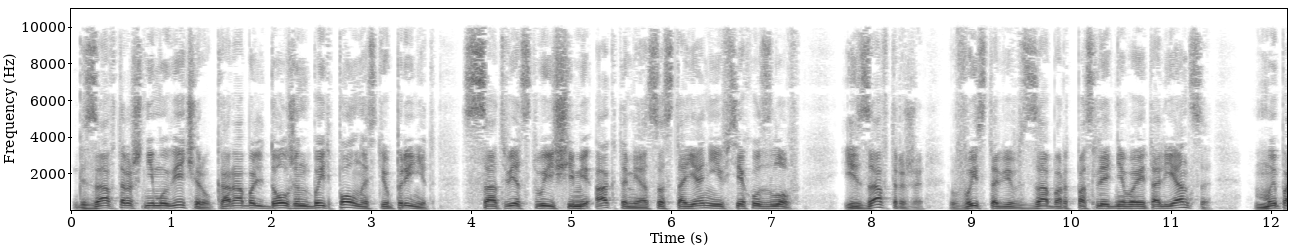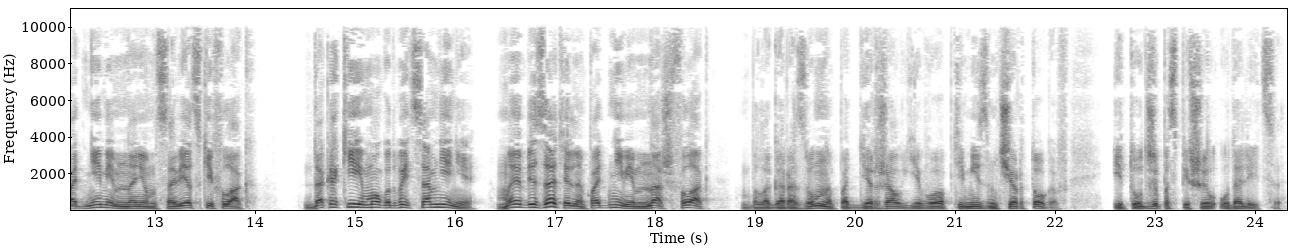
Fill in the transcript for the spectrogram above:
К завтрашнему вечеру корабль должен быть полностью принят с соответствующими актами о состоянии всех узлов. И завтра же, выставив за борт последнего итальянца, мы поднимем на нем советский флаг. Да какие могут быть сомнения? Мы обязательно поднимем наш флаг, благоразумно поддержал его оптимизм Чертогов и тут же поспешил удалиться.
